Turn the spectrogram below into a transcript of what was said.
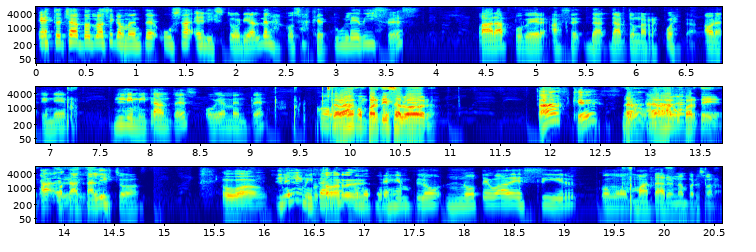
Este chatbot básicamente usa el historial de las cosas que tú le dices para poder hacer, darte una respuesta. Ahora, tiene limitantes, obviamente. ¿La vas a compartir, Salvador? ¿Ah? ¿Qué? ¿La, vas a compartir? Ah, está, listo. Oh, wow. Tiene limitantes como, por ejemplo, no te va a decir cómo matar a una persona.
